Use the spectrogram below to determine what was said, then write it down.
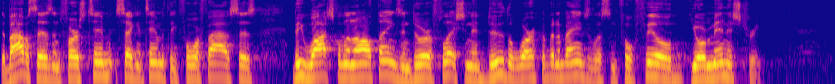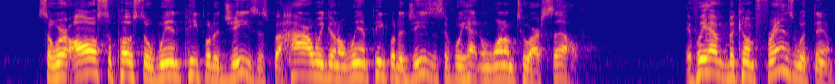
The Bible says in 1 Tim, 2 Timothy 4 5 says, Be watchful in all things, endure affliction, and do the work of an evangelist and fulfill your ministry. So we're all supposed to win people to Jesus, but how are we going to win people to Jesus if we hadn't won them to ourselves? If we haven't become friends with them.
